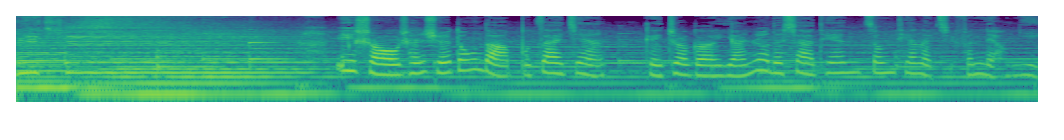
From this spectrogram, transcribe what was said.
力气。一首陈学冬的《不再见》。给这个炎热的夏天增添了几分凉意。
